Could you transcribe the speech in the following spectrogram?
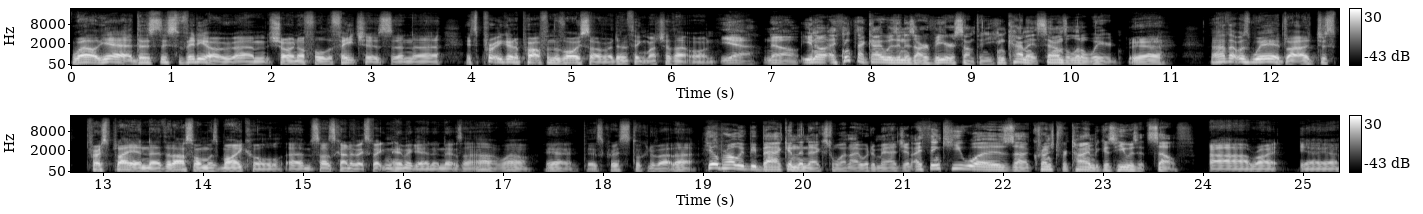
well, yeah, there's this video um, showing off all the features, and uh, it's pretty good apart from the voiceover. I didn't think much of that one. Yeah, no. You know, I think that guy was in his RV or something. You can kind of, it sounds a little weird. Yeah. Ah, that was weird. Like I just pressed play, and uh, the last one was Michael, um, so I was kind of expecting him again, and it was like, oh wow, yeah, there's Chris talking about that. He'll probably be back in the next one, I would imagine. I think he was uh, crunched for time because he was itself. Ah, right, yeah, yeah,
